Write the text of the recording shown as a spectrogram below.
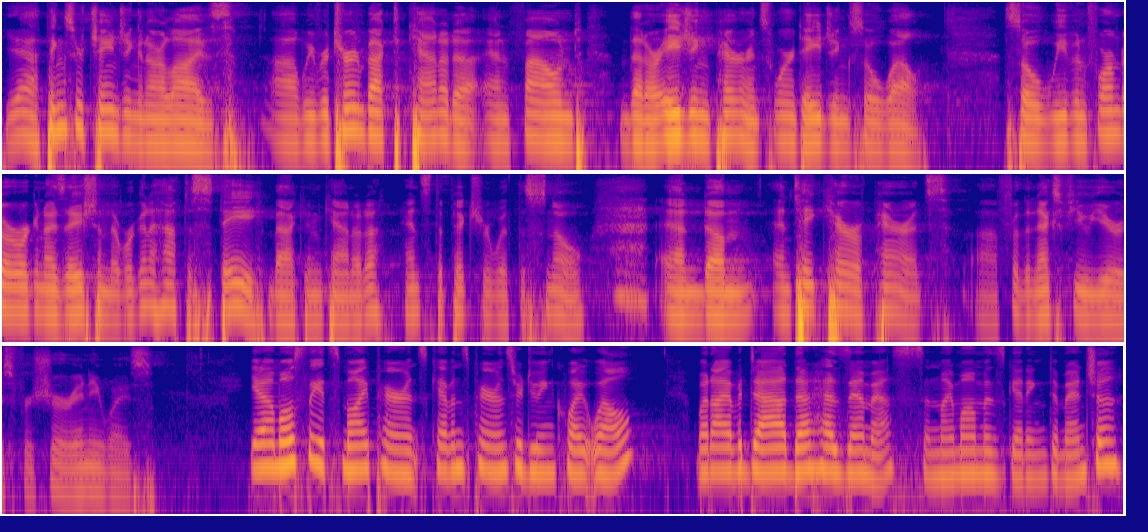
Yeah, things are changing in our lives. Uh, we returned back to Canada and found that our aging parents weren't aging so well. So we've informed our organization that we're going to have to stay back in Canada, hence the picture with the snow, and, um, and take care of parents uh, for the next few years for sure, anyways. Yeah, mostly it's my parents. Kevin's parents are doing quite well, but I have a dad that has MS, and my mom is getting dementia,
